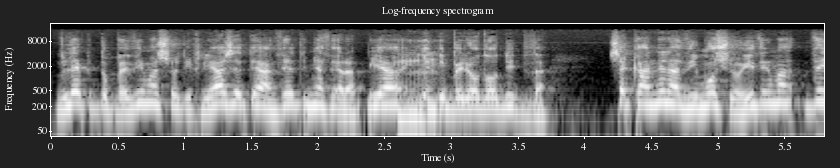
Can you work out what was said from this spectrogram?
Βλέπει το παιδί μας ότι χρειάζεται, αν θέλετε, μια θεραπεία για την περιοδοντίτιδα σε κανένα δημόσιο ίδρυμα δεν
